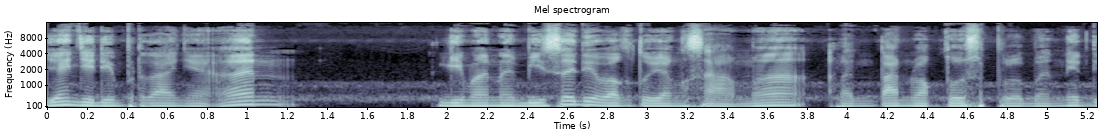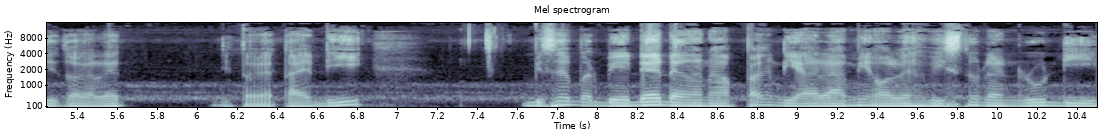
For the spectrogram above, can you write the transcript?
Yang jadi pertanyaan, gimana bisa di waktu yang sama rentan waktu 10 menit di toilet di toilet tadi bisa berbeda dengan apa yang dialami oleh Wisnu dan Rudy.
